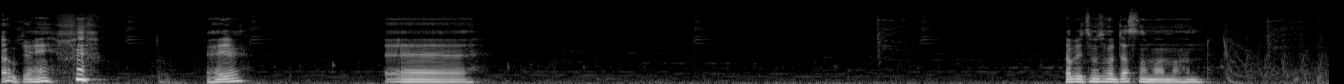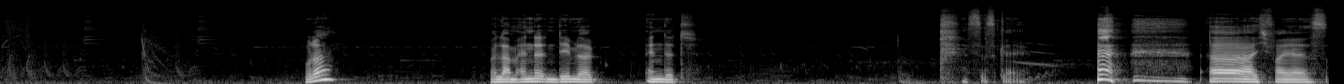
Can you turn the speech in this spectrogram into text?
Okay. Geil. Äh. Ich glaube, jetzt müssen wir das nochmal machen. Oder? Weil am Ende, in dem da endet. ist das geil. ah, ich feiere es.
